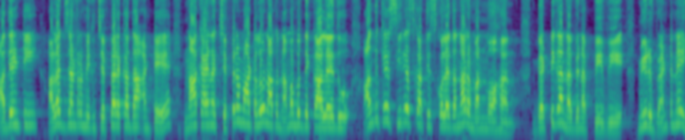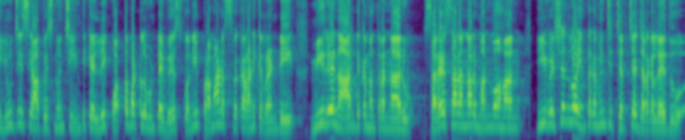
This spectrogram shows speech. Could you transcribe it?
అదేంటి? అలెగ్జాండర్ మీకు చెప్పారు కదా అంటే నాకు ఆయన చెప్పిన మాటలు నాకు నమ్మబుద్ధి కాలేదు. అందుకే సీరియస్గా తీసుకోలేదన్నారు మన్మోహన్. గట్టిగా నవ్విన పీవి. మీరు వెంటనే యూజీసీ ఆఫీస్ నుంచి ఇంటికెళ్ళి కొత్త బట్టలు ఉంటే వేసుకొని ప్రమాణ స్వీకారానికి రండి. మీరే నా ఆర్థిక మంత్రి అన్నారు. సరే సార్ అన్నారు మన్మోహన్. ఈ విషయంలో ఇంతకు మించి చర్చే జరగలేదు.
